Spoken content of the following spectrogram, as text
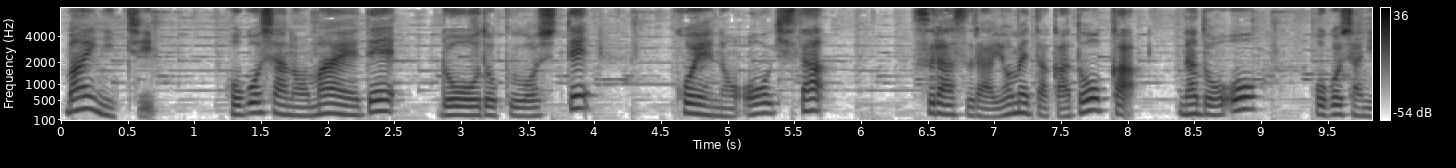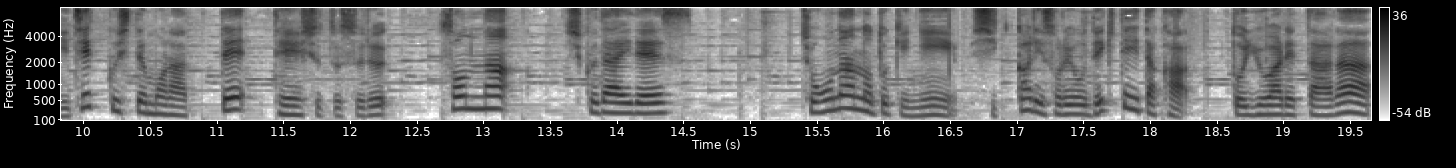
毎日保護者の前で朗読をして声の大きさスラスラ読めたかどうかなどを保護者にチェックしてもらって提出するそんな宿題です。長男の時にしっかりそれをできていたかと言われたら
